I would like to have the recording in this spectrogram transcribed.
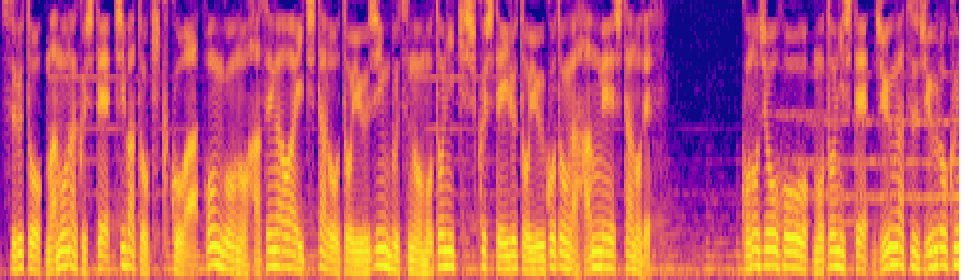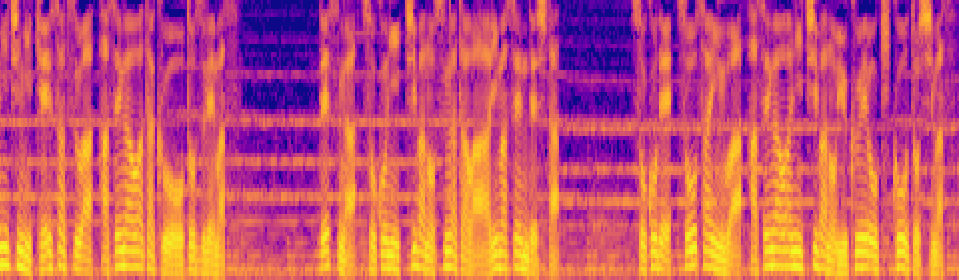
すると間もなくして千葉と菊子は本郷の長谷川一太郎という人物のもとに寄宿しているということが判明したのです。この情報を元にして10月16日に警察は長谷川宅を訪れます。ですがそこに千葉の姿はありませんでした。そこで捜査員は長谷川に千葉の行方を聞こうとします。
